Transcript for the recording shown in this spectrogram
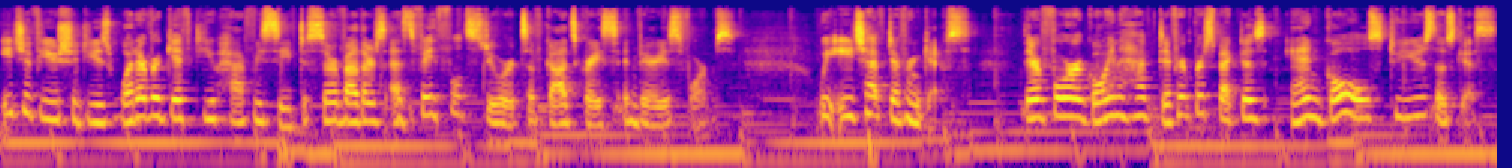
"Each of you should use whatever gift you have received to serve others as faithful stewards of God's grace in various forms." We each have different gifts. Therefore, are going to have different perspectives and goals to use those gifts.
